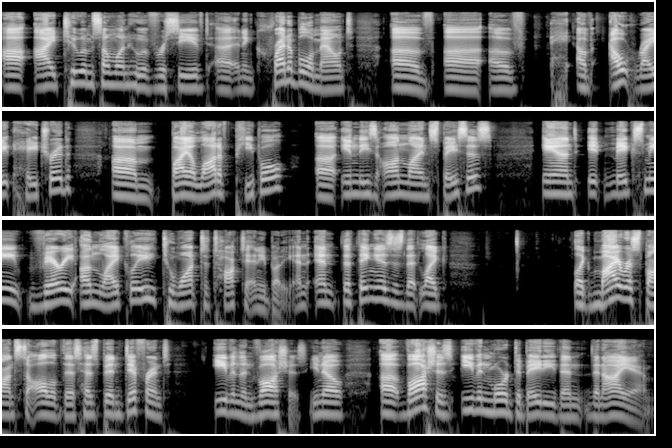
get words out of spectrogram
uh, I too am someone who have received uh, an incredible amount of uh, of of outright hatred um, by a lot of people uh, in these online spaces and it makes me very unlikely to want to talk to anybody. And and the thing is is that like like my response to all of this has been different even than Vaush's. You know, uh Vaush is even more debatey than than I am.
